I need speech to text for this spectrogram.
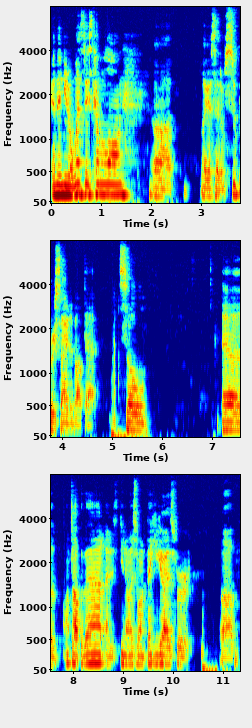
and then, you know, Wednesday's coming along. Uh, like I said, I'm super excited about that. So, uh, on top of that, I, you know, I just want to thank you guys for um,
